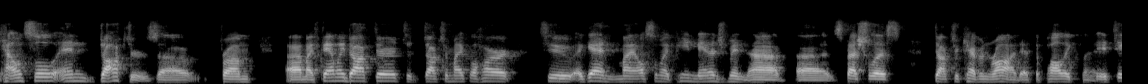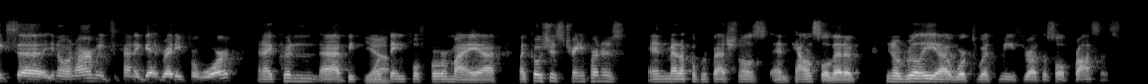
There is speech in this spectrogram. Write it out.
counsel and doctors uh, from uh, my family doctor to Dr. Michael Hart to, again, my, also my pain management specialist, Dr. Kevin Rod at the Polyclinic. It takes a, you know, an army to kind of get ready for war and I couldn't uh, be yeah. more thankful for my uh, my coaches, training partners, and medical professionals and counsel that have you know really uh, worked with me throughout this whole process.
